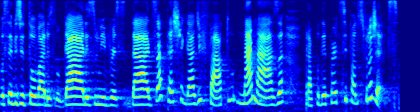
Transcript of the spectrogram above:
Você visitou vários lugares, universidades, até chegar de fato na NASA para poder participar dos projetos.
